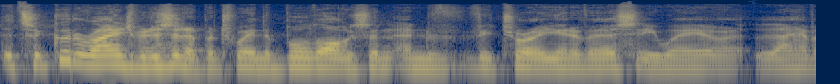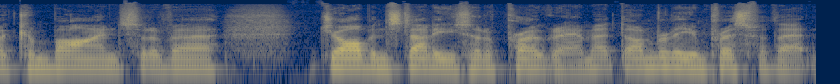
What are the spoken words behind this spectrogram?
it's a good arrangement, isn't it, between the Bulldogs and, and Victoria University where they have a combined sort of a job and study sort of program. I'm really impressed with that.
